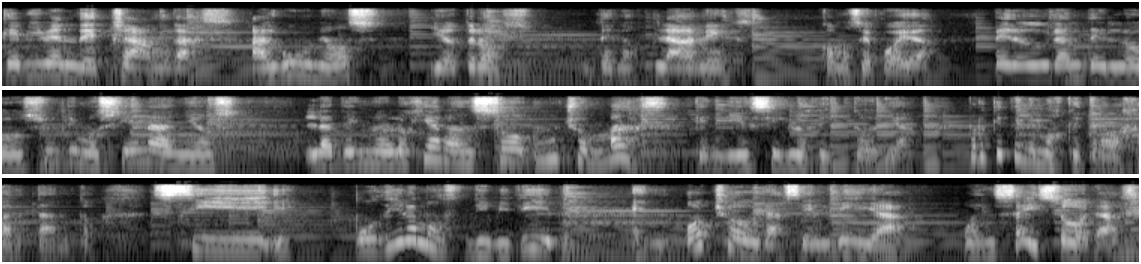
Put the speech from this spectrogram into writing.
que viven de changas, algunos y otros de los planes como se pueda. Pero durante los últimos 100 años, la tecnología avanzó mucho más que en 10 siglos de historia. ¿Por qué tenemos que trabajar tanto? Si pudiéramos dividir en 8 horas el día o en 6 horas,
